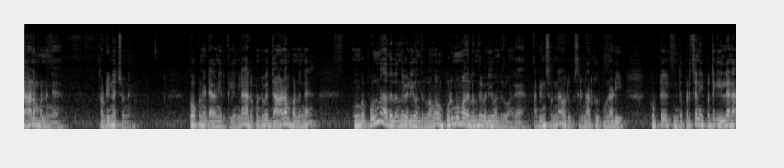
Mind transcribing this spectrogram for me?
தானம் பண்ணுங்க அப்படின்னு நான் சொன்னேன். கோகோனட் இளநீ இருக்கு இல்லைங்களா? அதை கொண்டு போய் தானம் பண்ணுங்கள் உங்கள் பொண்ணு அதுலேருந்து வெளியே வந்துடுவாங்க உங்கள் குடும்பமும் அதுலேருந்து வெளியே வந்துடுவாங்க அப்படின்னு சொன்னால் அவர் சில நாட்களுக்கு முன்னாடி கூப்பிட்டு இந்த பிரச்சனை இப்போதைக்கு இல்லைன்னா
